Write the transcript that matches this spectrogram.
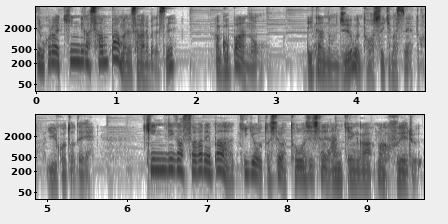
でもこれは金利が3%まで下がればですね、5%のリターンでも十分投資できますね、ということで、金利が下がれば企業としては投資したい案件がまあ増える。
